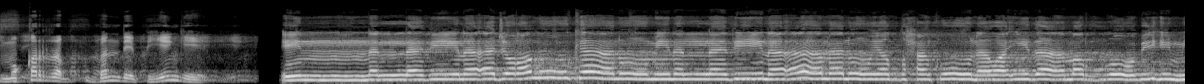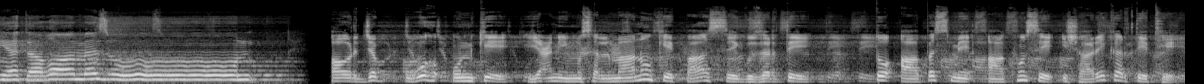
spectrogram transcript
مقرب بندے پیئیں گے۔ ان الذين اجرموا كانوا من الذين امنوا يضحكون واذا مروا بهم يتغامزون. اور جب وہ ان کے یعنی مسلمانوں کے پاس سے گزرتے تو آپس میں آنکھوں سے اشارے کرتے تھے۔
